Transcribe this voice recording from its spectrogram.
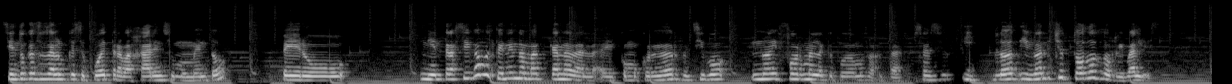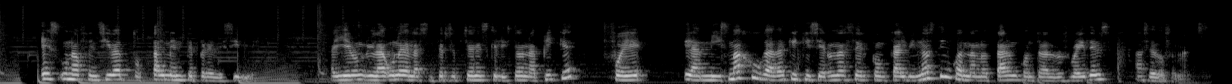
Siento que eso es algo que se puede trabajar en su momento, pero mientras sigamos teniendo a Matt Canada eh, como coordinador ofensivo, no hay forma en la que podamos avanzar. O sea, y, lo, han dicho todos los rivales. Es una ofensiva totalmente predecible. Ayer una de las intercepciones que le hicieron a Pickett fue la misma jugada que quisieron hacer con Calvin Austin cuando anotaron contra los Raiders hace dos semanas.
